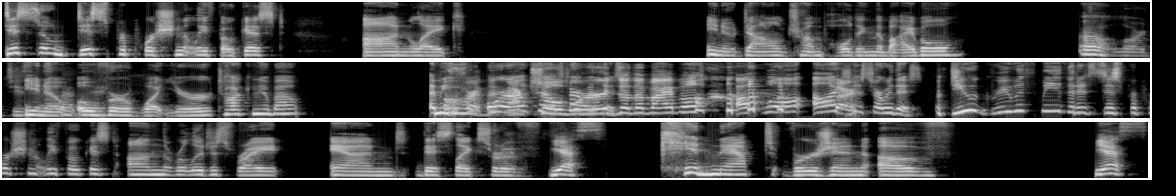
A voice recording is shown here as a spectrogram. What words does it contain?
dis so disproportionately focused on like, you know, Donald Trump holding the Bible, Oh Lord Jesus. you know, over what you're talking about? I mean, over the or I'll- I'll actual words of the Bible. Well, I'll actually start with this. Do you agree with me that it's disproportionately focused on the religious right and this like sort of yes. kidnapped version of Yes.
